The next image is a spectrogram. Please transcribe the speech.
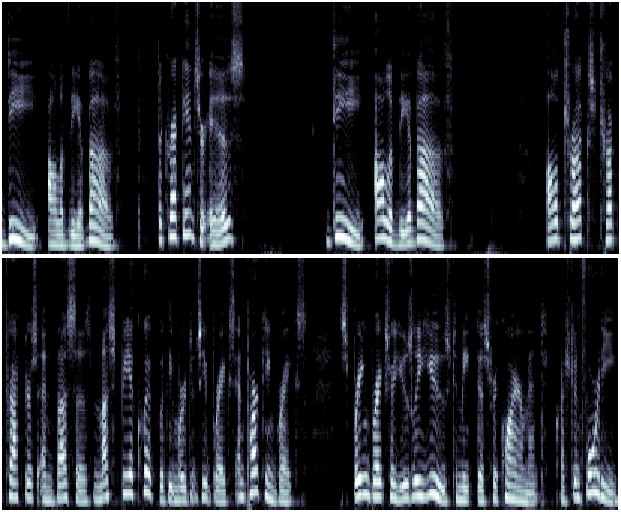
D. All of the above. The correct answer is D. All of the above. All trucks, truck tractors, and buses must be equipped with emergency brakes and parking brakes. Spring brakes are usually used to meet this requirement. Question 40.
